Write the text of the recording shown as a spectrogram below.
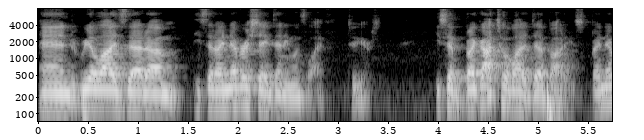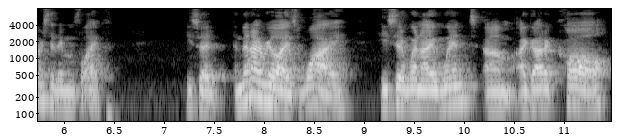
and realized that um, he said, "I never saved anyone's life." Two years. He said, "But I got to a lot of dead bodies, but I never saved anyone's life." He said, and then I realized why. He said, "When I went, um, I got a call."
